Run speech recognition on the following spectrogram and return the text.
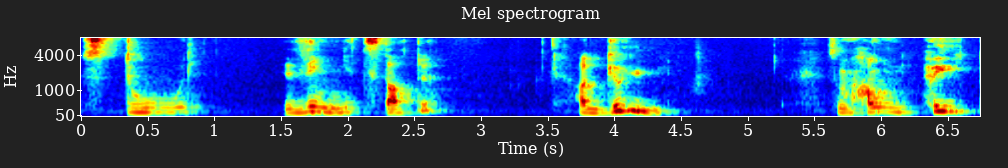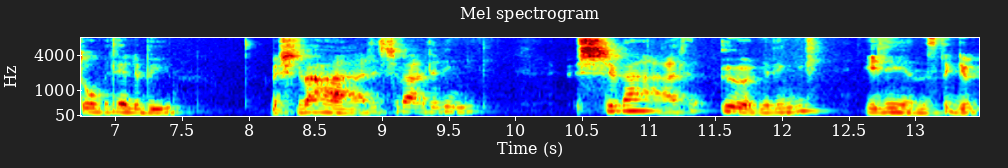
stor, vinget statue av gull som hang høyt over hele byen med svære, svære vinger. Svære ørnevinger i leneste gull.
